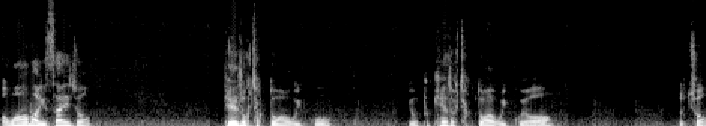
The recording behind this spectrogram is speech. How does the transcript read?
어마어마하게 쌓이죠? 계속 작동하고 있고 이것도 계속 작동하고 있고요. 좋죠?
